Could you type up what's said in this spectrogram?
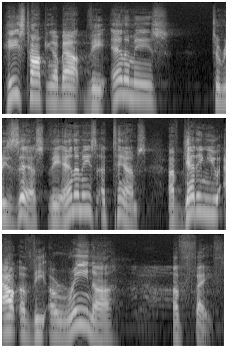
He's talking about the enemies to resist the enemy's attempts of getting you out of the arena of faith.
